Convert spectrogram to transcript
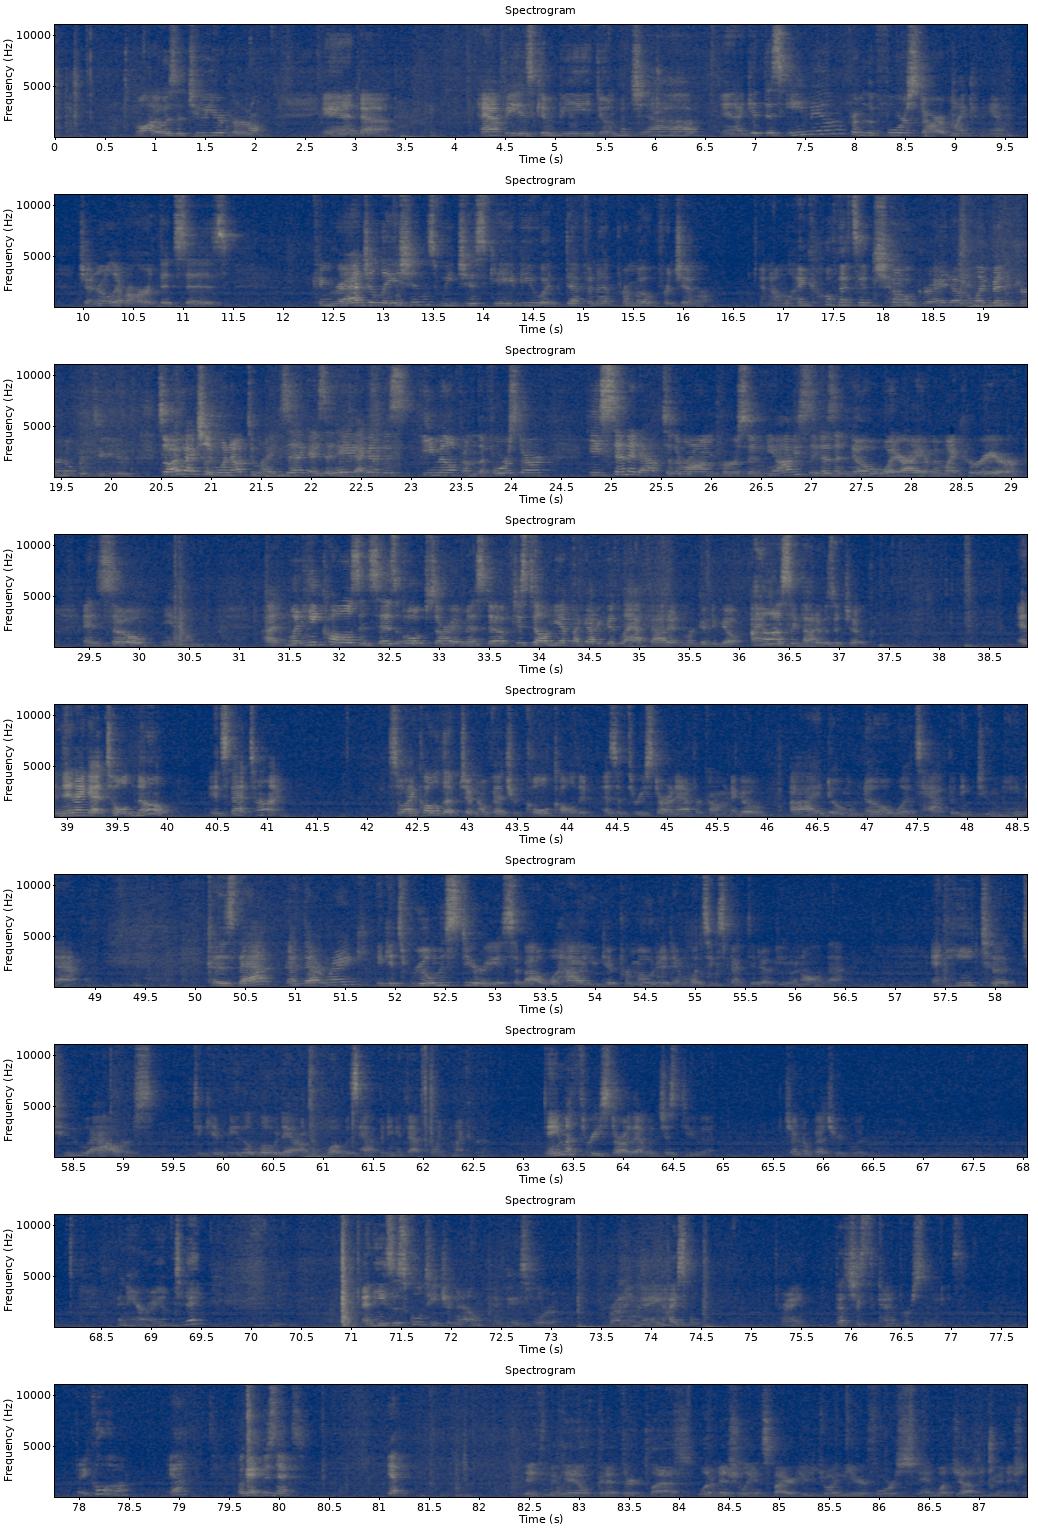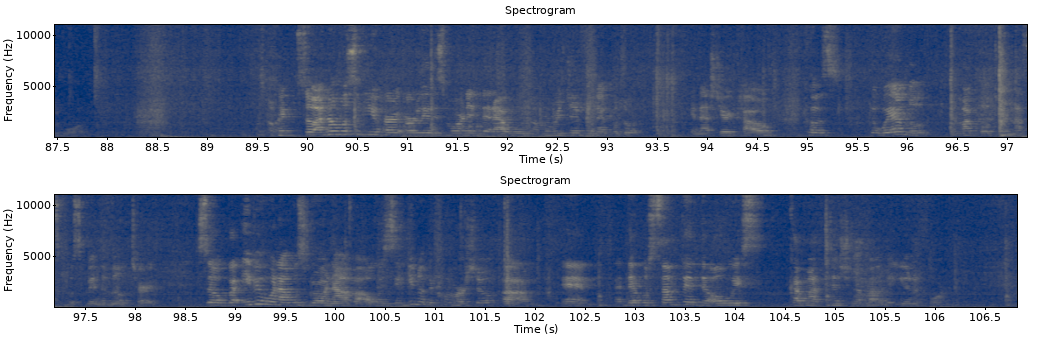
Well, I was a two-year colonel, and uh, happy as can be, doing my job, and I get this email from the four-star of my command, General Everhart, that says, "Congratulations, we just gave you a definite promote for general." And I'm like, oh, that's a joke, right? I've only been a colonel for two years. So I actually went out to my exec. I said, hey, I got this email from the four star. He sent it out to the wrong person. He obviously doesn't know where I am in my career. And so, you know, uh, when he calls and says, oh, sorry, I messed up, just tell him, yep, I got a good laugh at it and we're good to go. I honestly thought it was a joke. And then I got told, no, it's that time. So I called up General Vechery, Cole called it, as a three-star in AFRICOM, and I go, I don't know what's happening to me now. Because that, at that rank, it gets real mysterious about how you get promoted and what's expected of you and all of that. And he took two hours to give me the lowdown of what was happening at that point in my career. Name a three-star that would just do that. General Vechery would. And here I am today. And he's a school teacher now in Pace, Florida, running a high school, right? That's just the kind of person he is. Pretty cool, huh? Yeah. Okay, who's next? Yep. Nathan McHale, cadet third class. What initially inspired you to join the Air Force and what job did you initially want? Okay, so I know most of you heard earlier this morning that I was, I'm originally from Ecuador, and I shared how, because the way I look and my culture, I'm not supposed to be in the military. So, but even when I was growing up, I always see, you know, the commercial, um, and there was something that always caught my attention about the uniform.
